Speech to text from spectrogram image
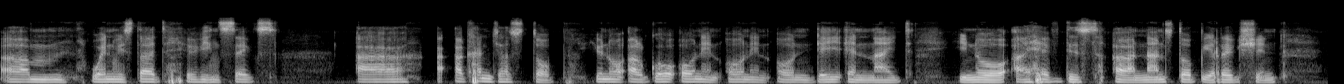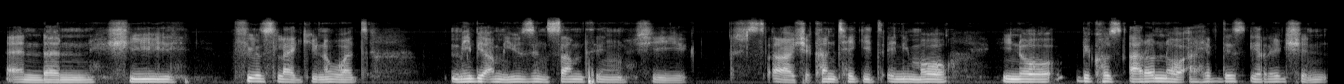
um, when we start having sex, uh, I can't just stop. You know, I'll go on and on and on, day and night. You know, I have this uh, non-stop erection, and then she feels like, you know what, maybe I'm using something. She uh, she can't take it anymore. You know, because I don't know. I have this erection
